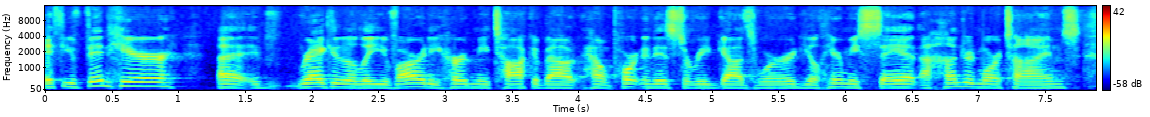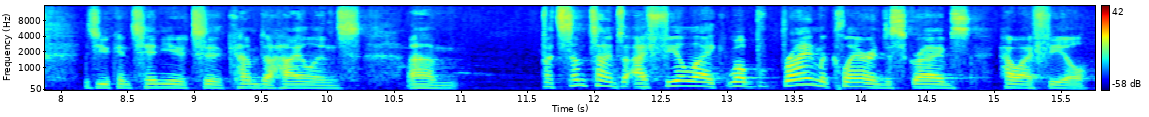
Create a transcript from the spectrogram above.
if you've been here uh, regularly, you've already heard me talk about how important it is to read God's word. You'll hear me say it a hundred more times as you continue to come to Highlands. Um, but sometimes I feel like, well, Brian McLaren describes how I feel.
